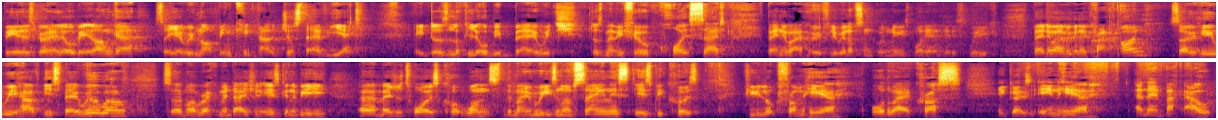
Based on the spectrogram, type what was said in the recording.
Beard has grown a little bit longer. So yeah, we've not been kicked out just as yet. It does look a little bit bare, which does make me feel quite sad. But anyway, hopefully we'll have some good news by the end of this week. But anyway, we're gonna crack on. So here we have the spare wheel well. So my recommendation is gonna be uh, measure twice, cut once. The main reason I'm saying this is because if you look from here all the way across, it goes in here, and then back out.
